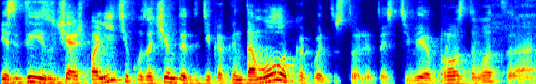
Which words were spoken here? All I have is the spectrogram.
Если ты изучаешь политику, зачем ты это как энтомолог какой-то, что ли? То есть тебе просто вот э,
